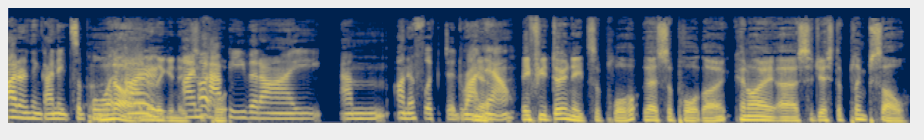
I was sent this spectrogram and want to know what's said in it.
I don't think I need support. No, I don't I'm, think you need I'm support. happy that I am unafflicted right Yeah. now. If you do need support, uh, support though, can I uh, suggest a plimsoll?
